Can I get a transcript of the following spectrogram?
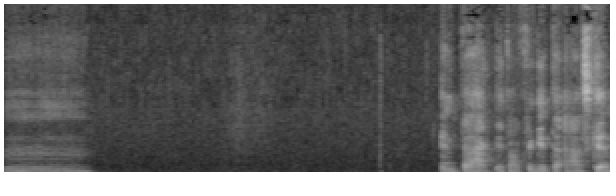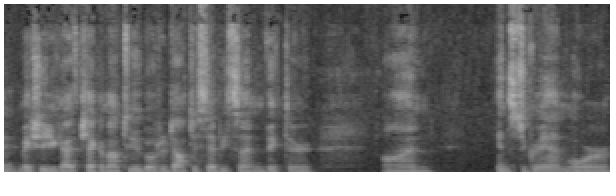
Hmm. In fact, if I forget to ask him, make sure you guys check him out too. Go to Dr. Sebi's son, Victor, on Instagram or,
